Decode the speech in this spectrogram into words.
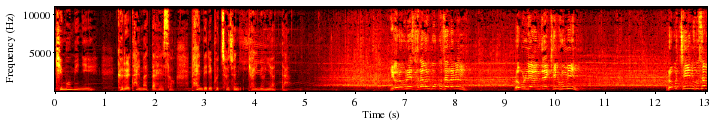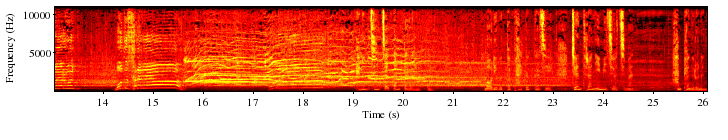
김호민이 그를 닮았다 해서 팬들이 붙여준 별명이었다. 여러분의 사랑을 먹고 자라는 Lovely 앙드레 김후민 Love Chain 후사모 여러분 모두 사랑해요 그는 진짜 딴따라였다 머리부터 발끝까지 젠틀한 이미지였지만 한편으로는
